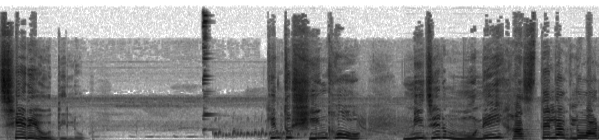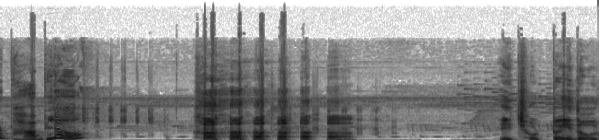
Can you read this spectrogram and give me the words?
ছেড়েও দিল। কিন্তু সিংহ নিজের মনেই হাসতে লাগল আর ভাবলো এই ছোট্ট ইঁদুর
